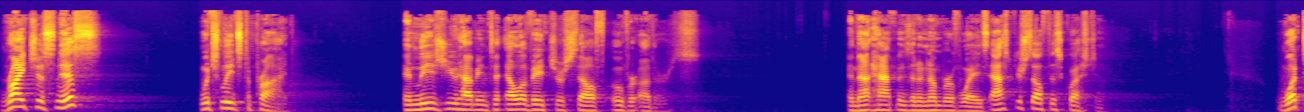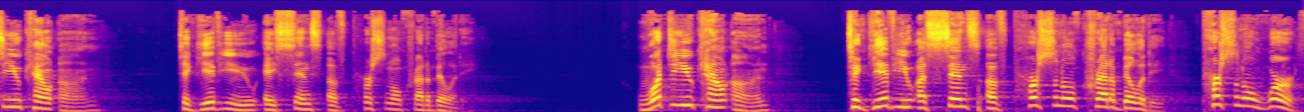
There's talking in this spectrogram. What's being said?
righteousness, which leads to pride and leaves you having to elevate yourself over others. And that happens in a number of ways. Ask yourself this question What do you count on to give you a sense of personal credibility? What do you count on to give you a sense of personal credibility, personal worth,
